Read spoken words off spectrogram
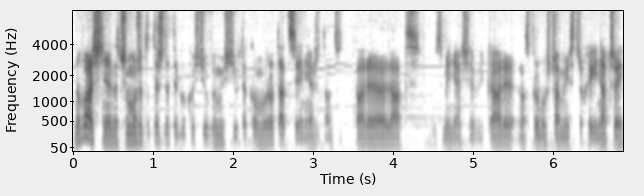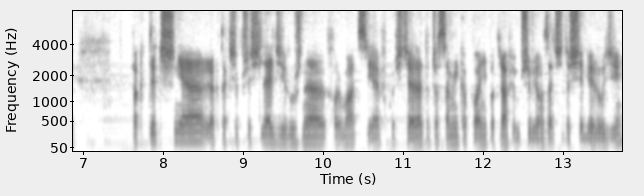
No właśnie, znaczy może to też dlatego Kościół wymyślił taką rotację, nie? że tam co parę lat zmienia się wikary, no z proboszczami jest trochę inaczej. Faktycznie, jak tak się prześledzi różne formacje w kościele, to czasami kapłani potrafią przywiązać do siebie ludzi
